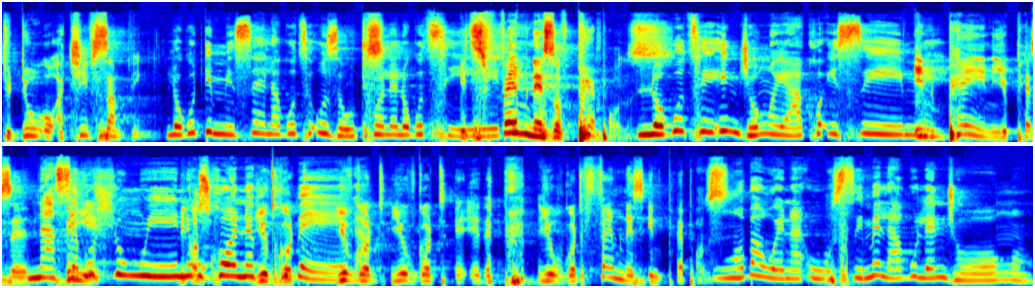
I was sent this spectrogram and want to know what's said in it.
to do or achieve something. Lokutimisela ukuthi uze uthole It's lokutsite firmness of purpose. lokuthi injongo yakho isime In pain, you persevere. nasebuhlungwini Because ukhone you've got, you've got, you've got, uh, you've got firmness in purpose. ngoba wena usime la kule njongo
